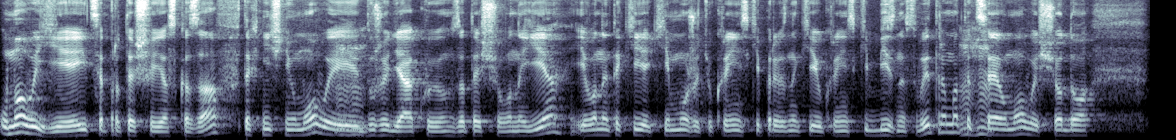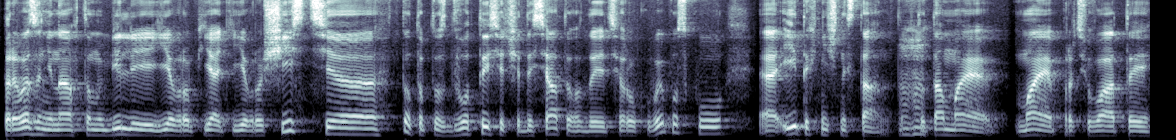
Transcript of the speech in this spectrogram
Умови є, і це про те, що я сказав. Технічні умови. І дуже дякую за те, що вони є. І вони такі, які можуть українські перевізники і український бізнес витримати. Це умови щодо перевезення на автомобілі Євро 5, Євро 6, е, ну, тобто з 2010 здається року випуску, е, і технічний стан. Тобто там має, має працювати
